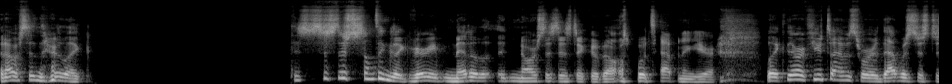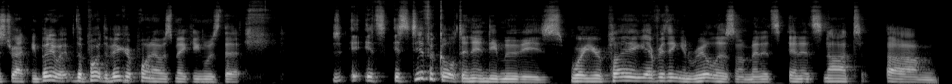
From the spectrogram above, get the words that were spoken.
And I was sitting there like, this is there's something like very meta narcissistic about what's happening here. Like there are a few times where that was just distracting. But anyway, the point, the bigger point I was making was that it's it's difficult in indie movies where you're playing everything in realism and it's and it's not um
